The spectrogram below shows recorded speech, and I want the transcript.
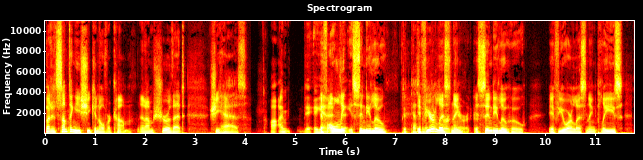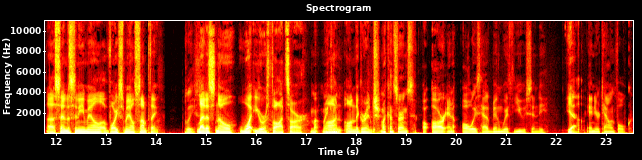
But it's something he, she can overcome, and I'm sure that she has. Uh, I'm again. if only Cindy Lou, a- it's a if you're listening, it's Cindy Lou Who. If you are listening, please uh, send us an email, a voicemail, something. please Let us know what your thoughts are My- my on con- on the Grinch. My concerns are and always have been with you, Cindy, Yeah, and your town folk.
